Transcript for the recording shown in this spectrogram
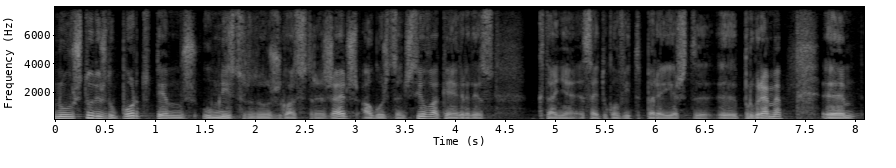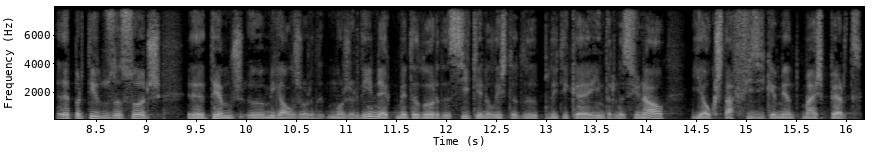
Nos estúdios do Porto temos o Ministro dos Negócios Estrangeiros, Augusto Santos Silva, a quem agradeço que tenha aceito o convite para este uh, programa. Uh, a partir dos Açores uh, temos Miguel Monjardim, é comentador da SIC, analista de política internacional e é o que está fisicamente mais perto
